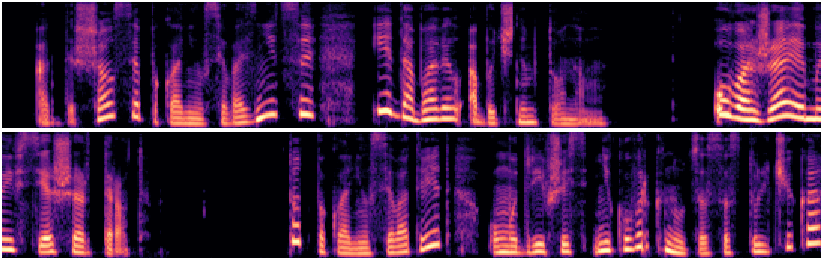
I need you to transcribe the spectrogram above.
— отдышался, поклонился вознице и добавил обычным тоном. «Уважаемый все шертрот!» Тот поклонился в ответ, умудрившись не кувыркнуться со стульчика,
